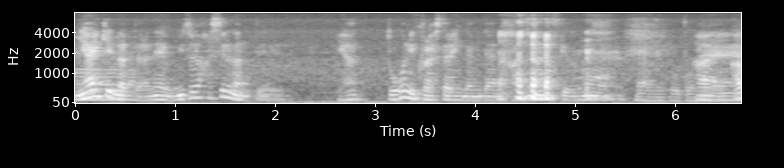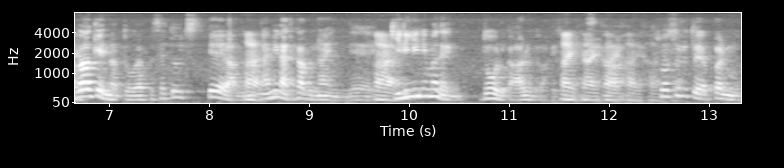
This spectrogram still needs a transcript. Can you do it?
宮城県だったらね海沿い走るなんていやどこに暮らしたらいいんだみたいな感じなんですけども、なるほどはい。ね、、香川県だとやっぱ瀬戸内ってあの、はい。波が高くないんで、はい。ギリギリまで道路があるわけじゃないですはいはいはいはいはいかそうするとやっぱりもう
